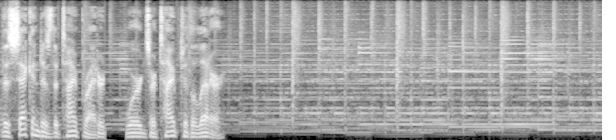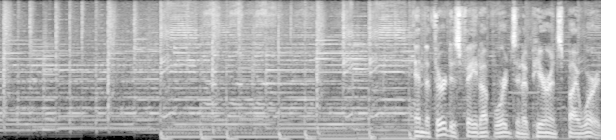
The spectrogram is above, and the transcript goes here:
The second is the typewriter, words are typed to the letter. And the third is fade upwards in appearance by word.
